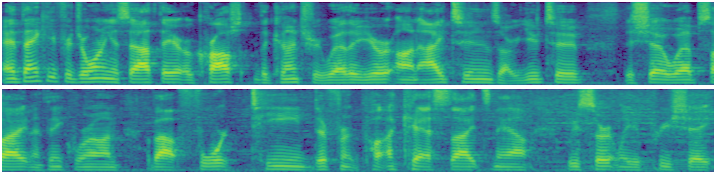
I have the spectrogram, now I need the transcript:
And thank you for joining us out there across the country, whether you're on iTunes or YouTube, the show website, and I think we're on about 14 different podcast sites now. We certainly appreciate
